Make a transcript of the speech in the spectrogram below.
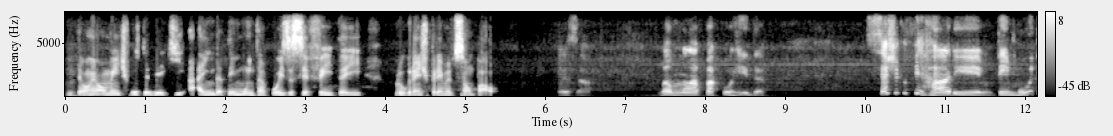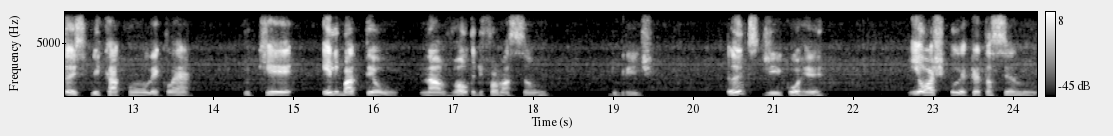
Então, realmente, você vê que ainda tem muita coisa a ser feita aí para o Grande Prêmio de São Paulo. Exato. Vamos lá para a corrida. Você acha que o Ferrari tem muito a explicar com o Leclerc? Porque ele bateu na volta de formação do grid antes de correr. E eu acho que o Leclerc tá sendo.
